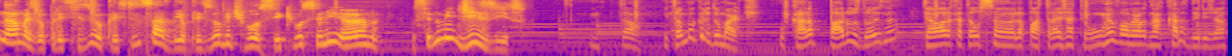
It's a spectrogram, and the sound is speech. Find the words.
Não, mas eu preciso, eu preciso saber, eu preciso ouvir de você que você me ama. Você não me diz isso. Então, então, meu querido Mark, o cara para os dois, né? Tem uma hora que até o Sam olha pra trás, já tem um revólver na cara dele já.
